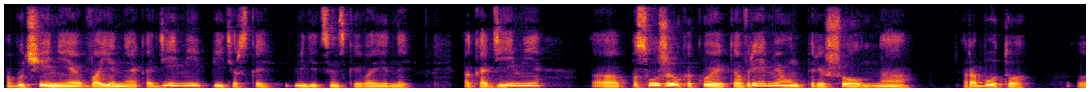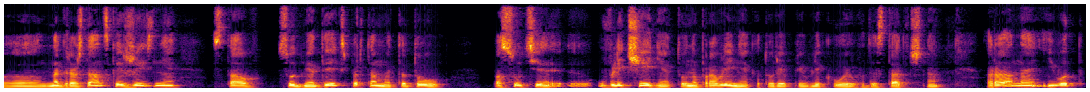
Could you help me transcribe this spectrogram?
обучения в военной академии, Питерской медицинской военной академии, э, послужил какое-то время, он перешел на работу на гражданской жизни, став судмедэкспертом. Это то, по сути, увлечение, то направление, которое привлекло его достаточно рано. И вот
